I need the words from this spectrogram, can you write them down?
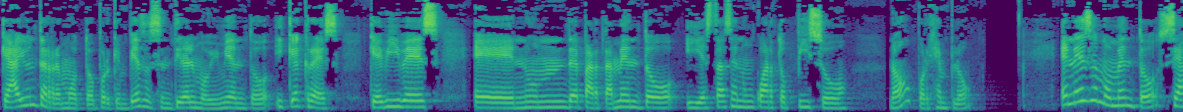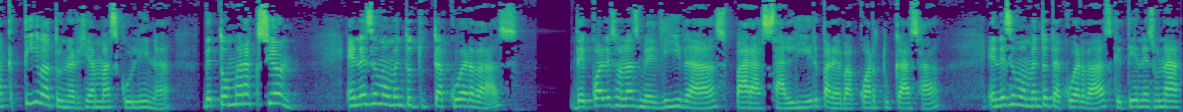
que hay un terremoto porque empiezas a sentir el movimiento y que crees que vives en un departamento y estás en un cuarto piso, ¿no? Por ejemplo, en ese momento se activa tu energía masculina de tomar acción. En ese momento tú te acuerdas de cuáles son las medidas para salir, para evacuar tu casa, en ese momento te acuerdas que tienes una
